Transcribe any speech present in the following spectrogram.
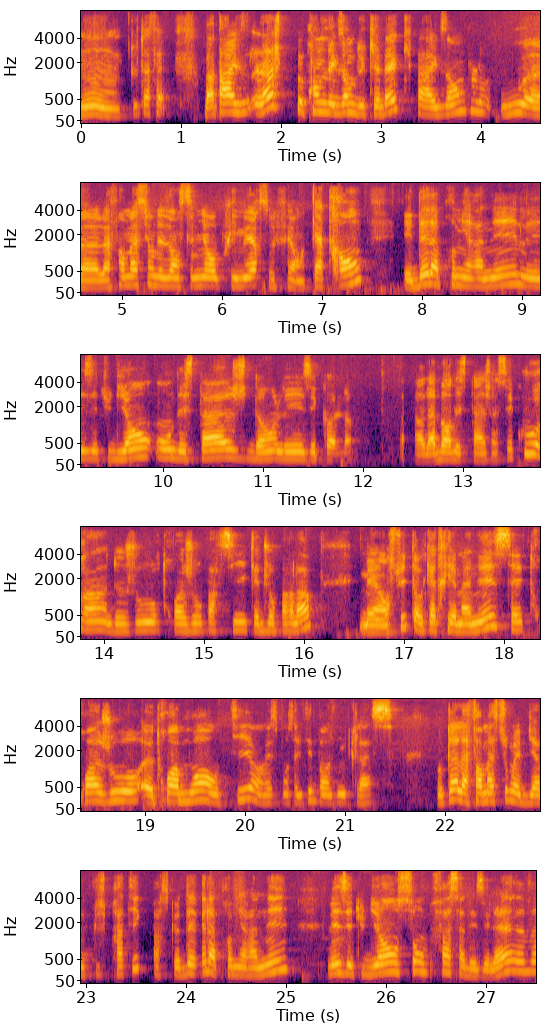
Hmm, tout à fait. Bah, là, je peux prendre l'exemple du Québec, par exemple, où euh, la formation des enseignants au primaire se fait en quatre ans. Et dès la première année, les étudiants ont des stages dans les écoles. D'abord des stages assez courts, hein, deux jours, trois jours par-ci, quatre jours par-là. Mais ensuite, en quatrième année, c'est trois, jours, euh, mois entiers en responsabilité devant une classe. Donc là, la formation est bien plus pratique parce que dès la première année, les étudiants sont face à des élèves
